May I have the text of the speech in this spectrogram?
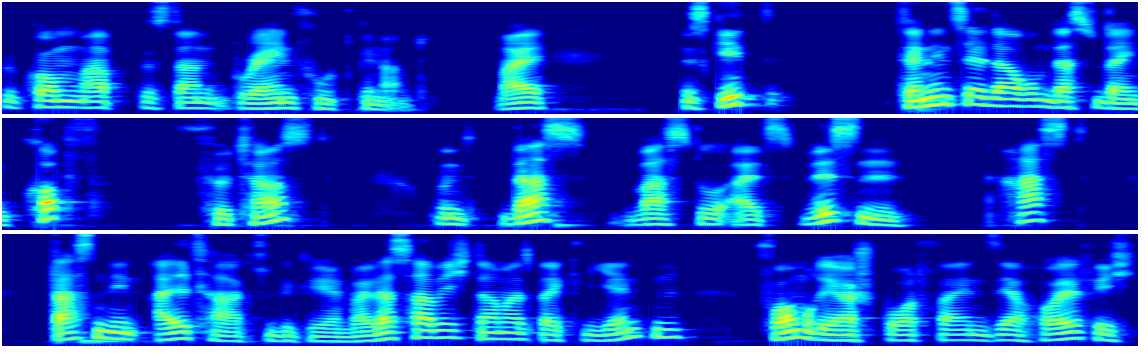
gekommen, habe das dann Brain Food genannt. Weil es geht tendenziell darum, dass du deinen Kopf fütterst und das, was du als Wissen hast, das in den Alltag zu integrieren. Weil das habe ich damals bei Klienten vom Reha-Sportverein sehr häufig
